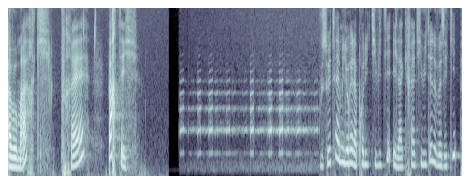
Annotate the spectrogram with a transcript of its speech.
À vos marques, prêts, partez Vous souhaitez améliorer la productivité et la créativité de vos équipes?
